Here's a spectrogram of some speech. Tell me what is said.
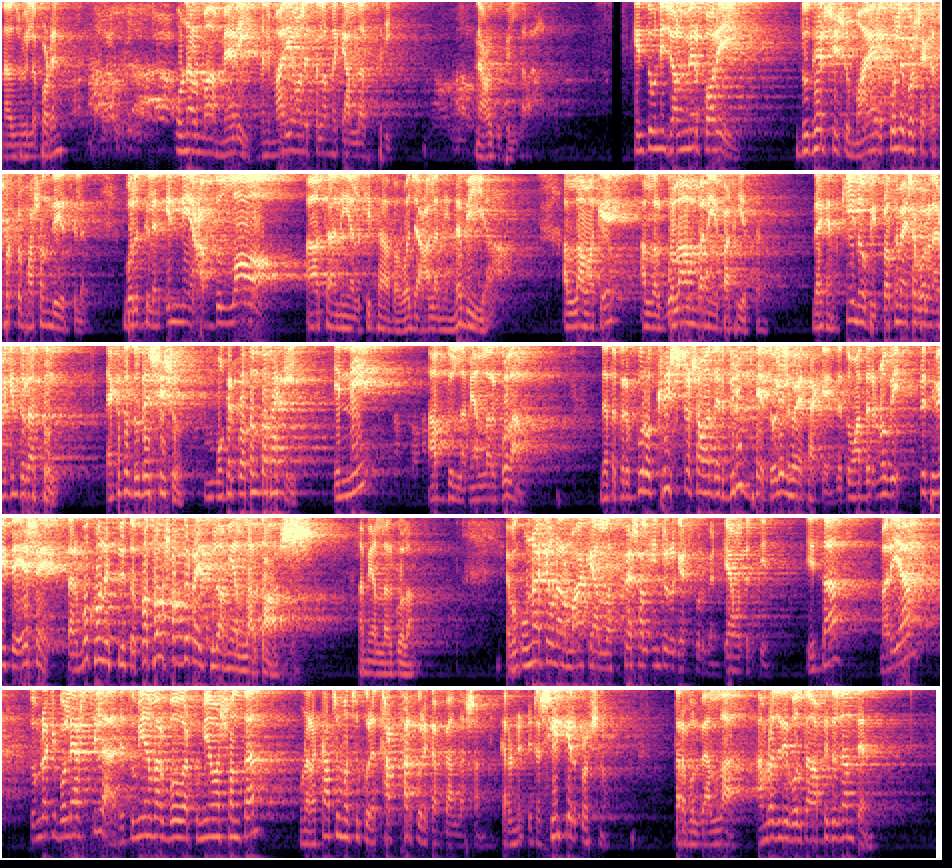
নাজবিল্লাহ পড়েন? ওনার মা ম্যারি মানে মারিয়াম আলাইসাল্লাম নাকি আল্লাহর স্ত্রী। নাহদুবিল্লাহ কিন্তু উনি জন্মের পরেই দুধের শিশু মায়ের কোলে বসে একটা ছোট্ট ভাষণ দিয়েছিলেন। বলেছিলেন, ইন্নি আব্দুল্লাহ আতানি আল কিতাবা ওয়াজা আলানি নবিয়া। আল্লাহ আমাকে আল্লাহর গোলাম বানিয়ে পাঠিয়েছেন। দেখেন, কি নবী? প্রথমে এসে বলেন, আমি কিন্তু রাসূল। একে তো দুধের শিশু। মুখের প্রথম কথা কি? ইন্নি আব্দুল্লাহ, আমি আল্লাহর গোলাম। যাতে করে পুরো খ্রিস্ট সমাজের বিরুদ্ধে দলিল হয়ে থাকে যে তোমাদের নবী পৃথিবীতে এসে তার মুখ নিঃসৃত প্রথম শব্দটাই ছিল, আমি আল্লাহর দাস। আমি আল্লাহর গোলাম। এবং উনাকে ওনার মাকে আল্লাহ স্পেশাল ইন্টারোগেট করবেন কেমতের দিন। ঈসা, মারিয়াম, তোমরা কি বলে আসছিলা যে তুমি আমার বউ আর তুমি আমার সন্তান? ওনারা কাচুমাচু করে থার থার করে কাঁপবে আল্লাহর সামনে। কারণ এটা শিরকের প্রশ্ন। তারা বলবে, আল্লাহ, আমরা যদি বলতাম, আপনি তো জানতেন।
